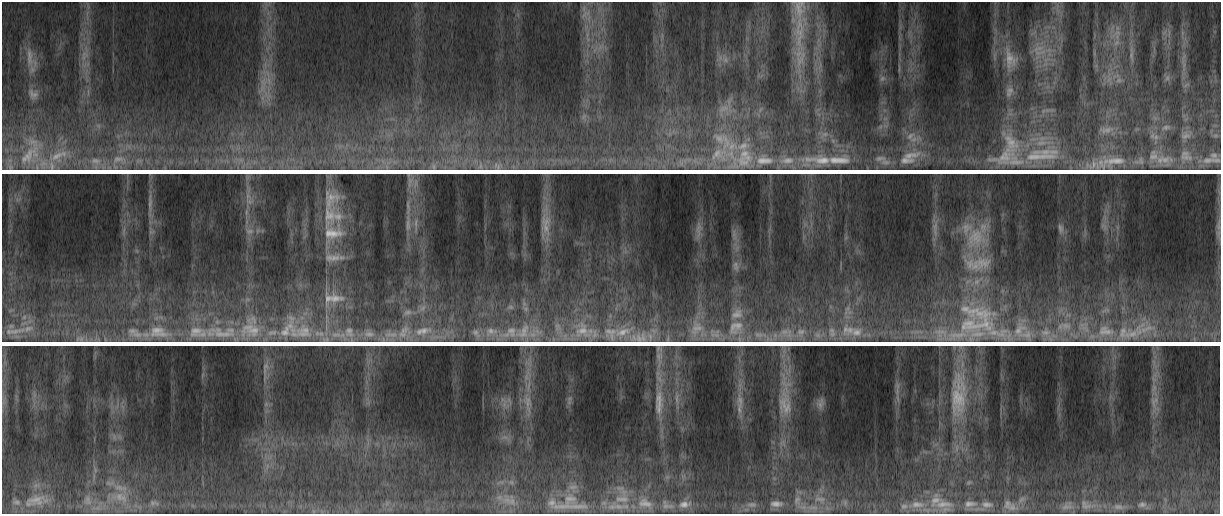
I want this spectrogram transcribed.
কিন্তু আমরা সেইটা করি। আমাদের উচিত হলো এইটা যে আমরা যে যেখানেই থাকি না কেন সেই গৌরঙ্গ মহাপ্রভু আমাদের বিরাজিত দিয়ে গেছে। এটাকে যেন আমরা সম্বল করে আমাদের বাকি জীবনটা চলতে পারি যে নাম এবং প্রণাম আমরা যেন সদা তার নাম জপ আর প্রমাণ প্রণাম বলছে যে জীবকে সম্মান দেবে শুধু মনুষ্য জীবকে না যে কোনো জীবকে সম্মান দেবে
